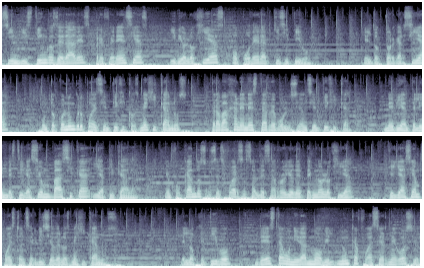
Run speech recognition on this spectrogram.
sin distingos de edades, preferencias, ideologías o poder adquisitivo. El doctor García, junto con un grupo de científicos mexicanos, trabajan en esta revolución científica, mediante la investigación básica y aplicada, enfocando sus esfuerzos al desarrollo de tecnología que ya se han puesto al servicio de los mexicanos. El objetivo de esta unidad móvil nunca fue hacer negocios,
